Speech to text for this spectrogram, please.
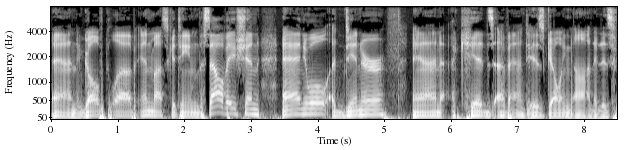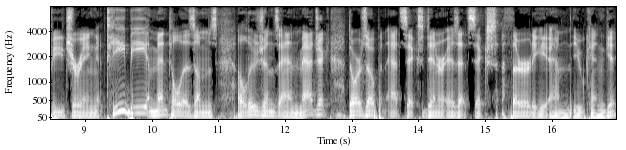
and Golf Club in Muscatine. The Salvation Annual Dinner and kids event is going on. It is featuring TB Mentalisms, Illusions, and Magic. Doors open at 6. Dinner is at 6.30, and you can get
